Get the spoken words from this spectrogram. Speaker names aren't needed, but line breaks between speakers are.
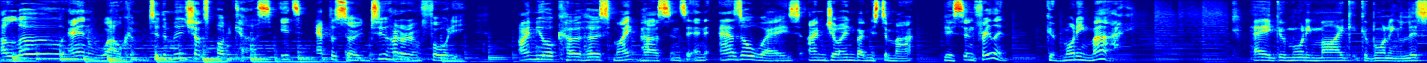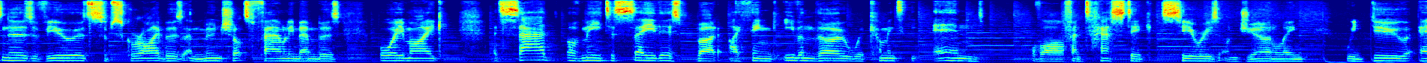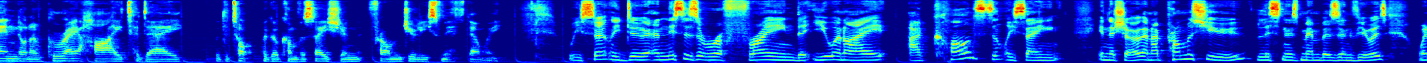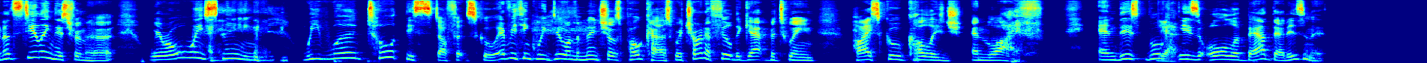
Hello and welcome to the Moonshots Podcast. It's episode 240. I'm your co host, Mike Parsons, and as always, I'm joined by Mr. Mark Pearson Freeland. Good morning, Mark.
Hey, good morning, Mike. Good morning, listeners, viewers, subscribers, and Moonshots family members. Boy, Mike, it's sad of me to say this, but I think even though we're coming to the end of our fantastic series on journaling, we do end on a great high today with the topical conversation from Julie Smith, don't we?
We certainly do. And this is a refrain that you and I are constantly saying in the show. And I promise you, listeners, members, and viewers, we're not stealing this from her. We're always saying we weren't taught this stuff at school. Everything we do on the Moonshots podcast, we're trying to fill the gap between high school, college, and life. And this book yeah. is all about that, isn't it?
